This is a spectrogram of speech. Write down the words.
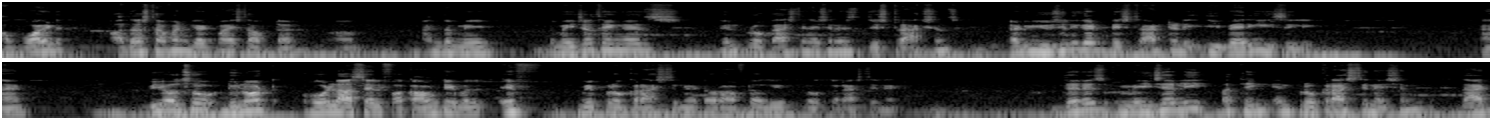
avoid other stuff and get my stuff done. Um, and the ma- the major thing is in procrastination is distractions that we usually get distracted e- very easily. And we also do not hold ourselves accountable if we procrastinate or after we procrastinate. There is majorly a thing in procrastination that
